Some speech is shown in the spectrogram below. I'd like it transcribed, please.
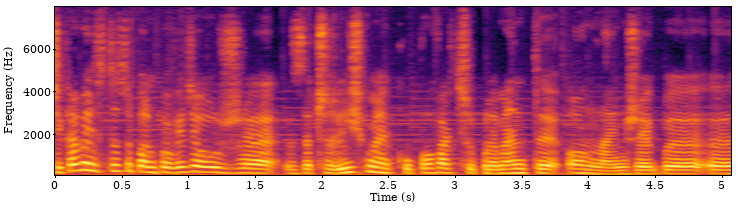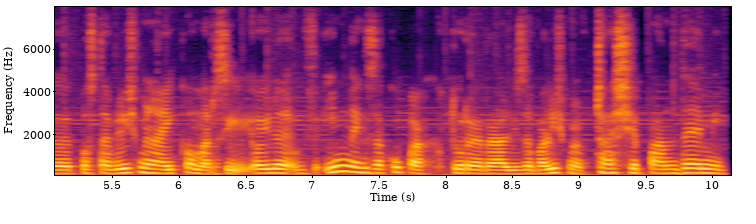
Ciekawe jest to, co Pan powiedział, że zaczęliśmy kupować suplementy online, że jakby e, postawiliśmy na e-commerce i o ile w innych zakupach, które realizowaliśmy w czasie pandemii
